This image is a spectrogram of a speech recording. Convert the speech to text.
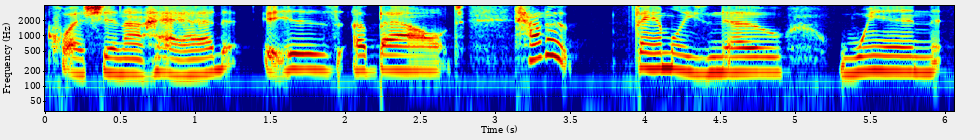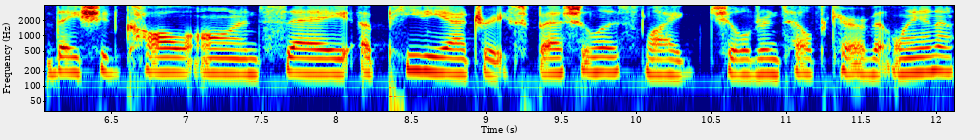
question I had is about how do families know when they should call on, say, a pediatric specialist like Children's Healthcare of Atlanta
